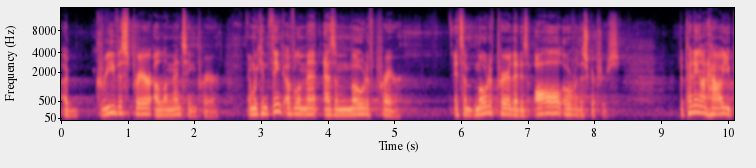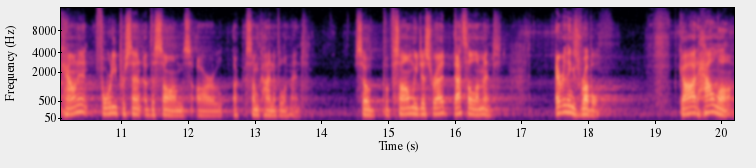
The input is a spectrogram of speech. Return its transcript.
a grievous prayer, a lamenting prayer. And we can think of lament as a mode of prayer. It's a mode of prayer that is all over the scriptures. Depending on how you count it, 40% of the Psalms are some kind of lament. So the psalm we just read, that's a lament. Everything's rubble. God, how long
